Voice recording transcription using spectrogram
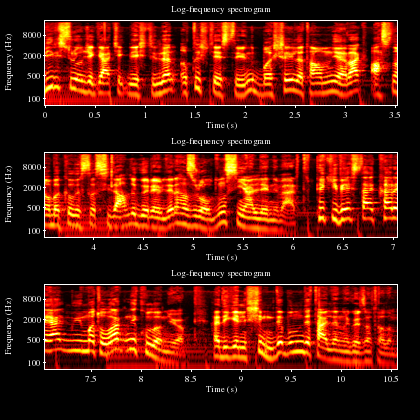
bir süre önce gerçekleştirilen atış testlerini başarıyla tamamlayarak aslına bakılırsa silahlı görevlere hazır olduğunu sinyallerini verdi. Peki Vestel Karayel mühimmat olarak ne kullanıyor? Hadi gelin şimdi de bunun detaylarına göz atalım.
